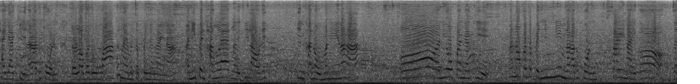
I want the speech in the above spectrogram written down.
ไทยากินะคะทุกคนเดี๋ยวเรามาดูว่าข้างในมันจะเป็นยังไงนะ อันนี้เป็นครั้งแรกเลยที่เราได้กินขนมอันนี้นะคะอ๋ออันนี้โอปันยากิข้างนอกก็จะเป็นนิ่มๆนะคะ ทุกคนไส้ในก็จะ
